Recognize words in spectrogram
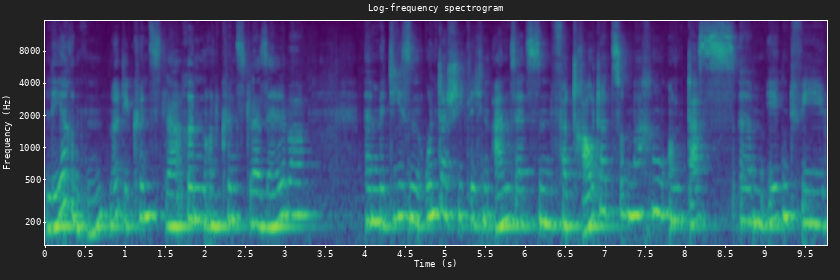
Lehrenden, ne, die Künstlerinnen und Künstler selber, mit diesen unterschiedlichen Ansätzen vertrauter zu machen und das ähm, irgendwie,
